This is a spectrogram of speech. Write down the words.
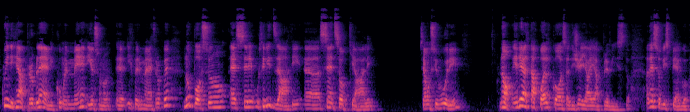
quindi chi ha problemi come me, io sono eh, ipermetrope, non possono essere utilizzati eh, senza occhiali. Siamo sicuri? No, in realtà qualcosa DJI ha previsto. Adesso vi spiego.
